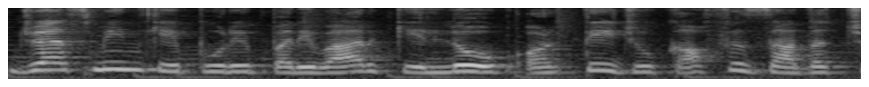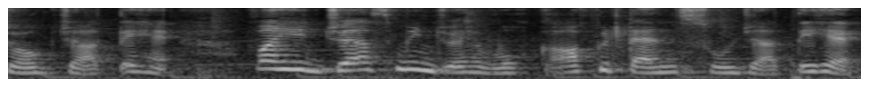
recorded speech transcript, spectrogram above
जैस्मीन के पूरे परिवार के लोग और तेजू काफ़ी ज़्यादा चौक जाते हैं। वहीं जैस्मीन जो है वो काफ़ी टेंस हो जाती है।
